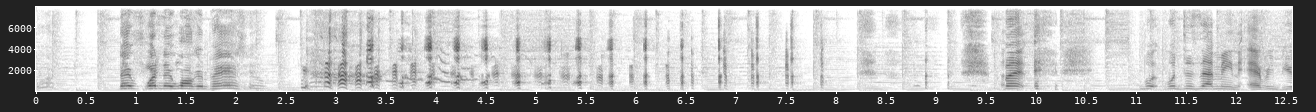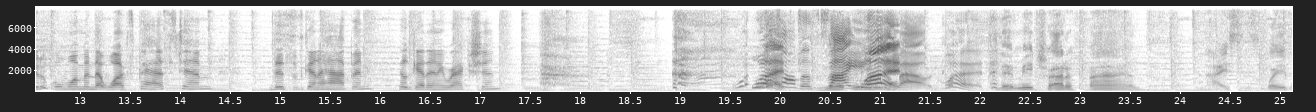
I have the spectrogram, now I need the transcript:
what? They, wasn't they walking past him? But what, what does that mean? Every beautiful woman that walks past him, this is going to happen? He'll get an erection? What, What? What's all the Let sighing about? What? Let me try to find the nicest way to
